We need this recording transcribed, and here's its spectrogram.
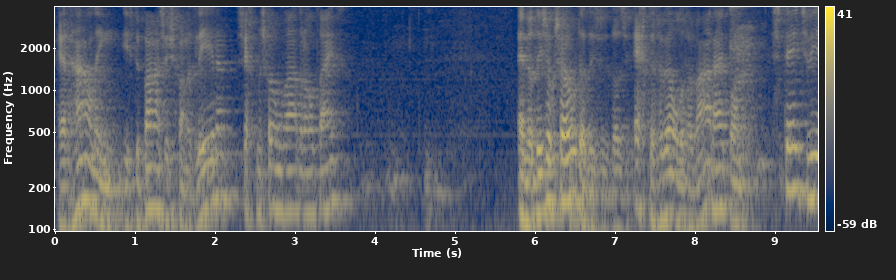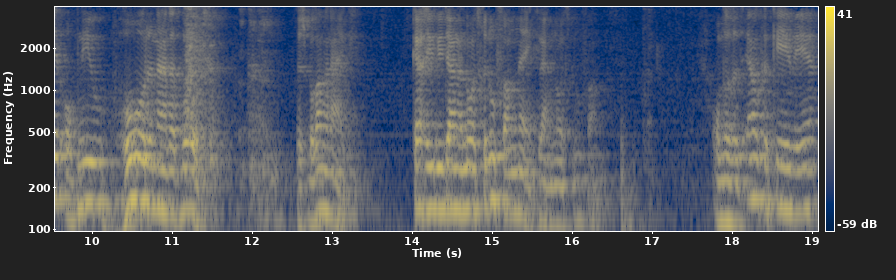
Herhaling is de basis van het leren, zegt mijn schoonvader altijd. En dat is ook zo, dat is, dat is echt een geweldige waarheid, want steeds weer opnieuw horen naar dat woord. Dat is belangrijk. Krijgen jullie daar nou nooit genoeg van? Nee, ik krijg er nooit genoeg van. Omdat het elke keer weer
